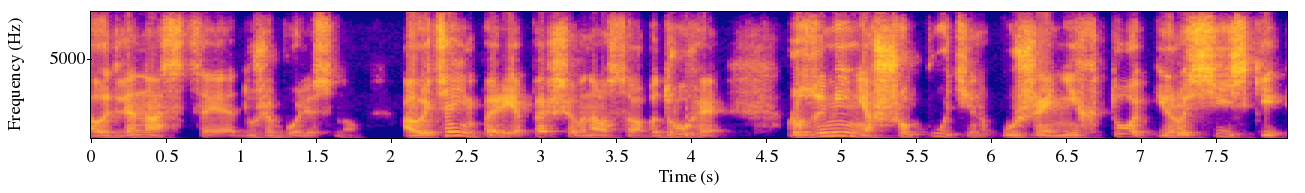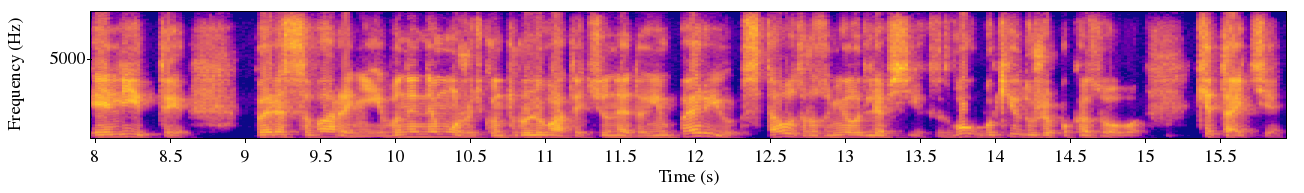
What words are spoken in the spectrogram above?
але для нас це дуже болісно. Але ця імперія, перше, вона ослаба. Друге, розуміння, що Путін уже ніхто і російські еліти пересварені, і вони не можуть контролювати цю недоімперію, стало зрозуміло для всіх. З двох боків дуже показово. Китайці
